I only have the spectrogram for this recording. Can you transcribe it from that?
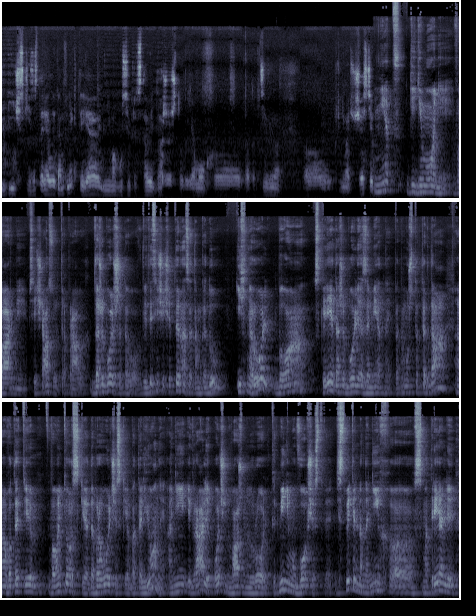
этнические застарелые конфликты, я не могу себе представить даже, чтобы я мог э, так активно э, принимать участие. Нет гегемонии в армии сейчас ультраправых. Даже больше того, в 2014 году их роль была скорее даже более заметной, потому что тогда а, вот эти волонтерские, добровольческие батальоны, они играли очень важную роль, как минимум в обществе. Действительно на них а, смотрели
